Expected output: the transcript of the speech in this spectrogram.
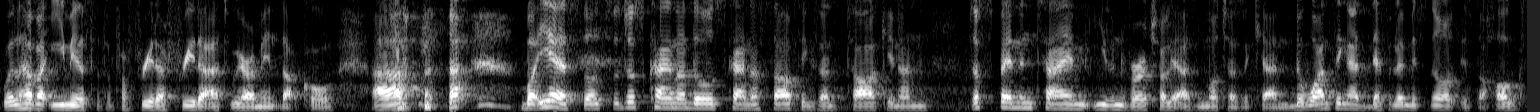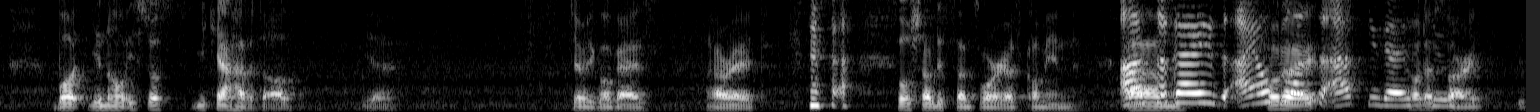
we'll have an email set up for Frida, Frida at wearemint.co. Um, but yeah, so so just kind of those kind of soft things and talking and just spending time even virtually as much as you can. The one thing I definitely miss out is the hugs, but you know it's just you can't have it all. Yeah. There you go, guys. All right. Social distance warriors come in. Uh, so Um, guys, I also want I- to ask you guys Hold on, sorry. Yeah,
